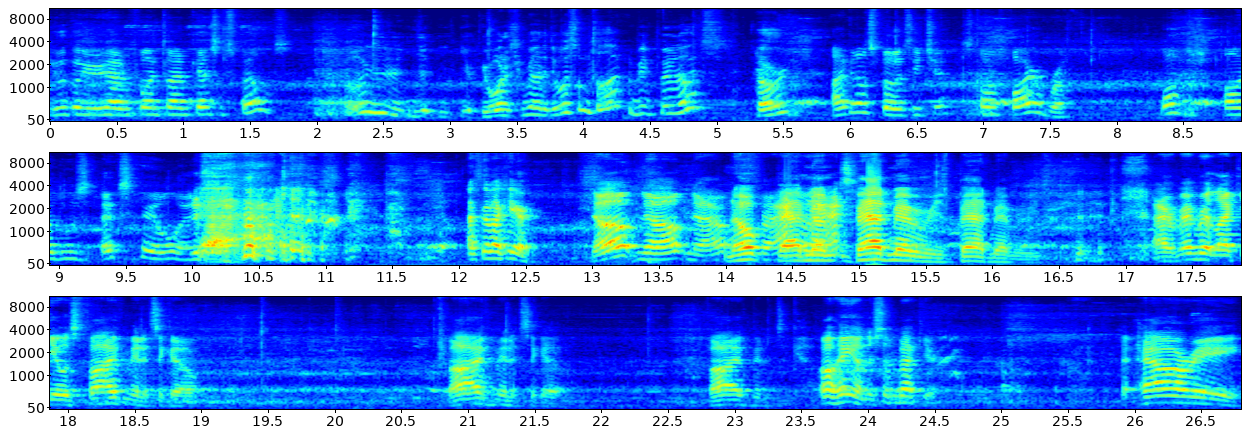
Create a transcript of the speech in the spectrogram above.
You look like you're having a fun time casting spells. Oh, you, you, you want to show me how to do it sometime? It'd be pretty nice. Harry? I got a spell to teach you. It's called fire breath. Watch. All I do is exhale and. Let's go back here. no, no, no. Nope. Fuck Bad, mem- that. bad memories. Bad memories. I remember it like it was five minutes ago. Five minutes ago. Five minutes ago. Oh, hang on. There's something back here. Harry.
